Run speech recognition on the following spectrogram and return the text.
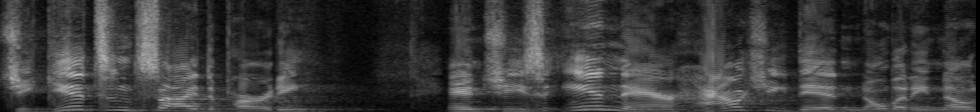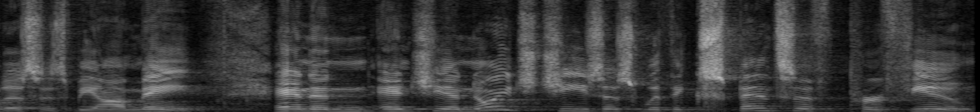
She gets inside the party and she's in there. How she did, nobody noticed, is beyond me. And, and she anoints Jesus with expensive perfume.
